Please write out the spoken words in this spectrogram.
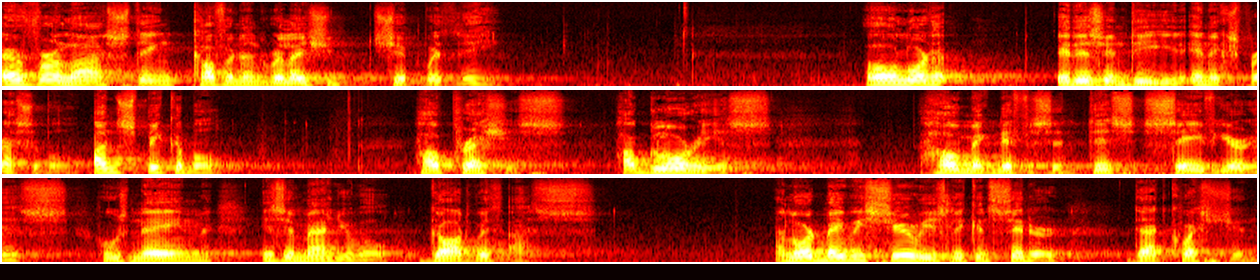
everlasting covenant relationship with thee. Oh Lord, it is indeed inexpressible, unspeakable. How precious, how glorious, how magnificent this Savior is, whose name is Emmanuel, God with us. And Lord, may we seriously consider that question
